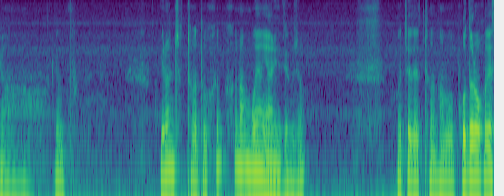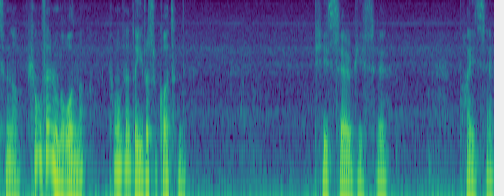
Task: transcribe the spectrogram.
야 이거 이런 차트가 또 흔, 흔한 모양이 아닌데 그죠? 어찌됐든 한번 보도록 하겠습니다. 평소에는 먹었나? 평소에도 이랬을 것 같은데. 비셀 비셀. 바이셀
